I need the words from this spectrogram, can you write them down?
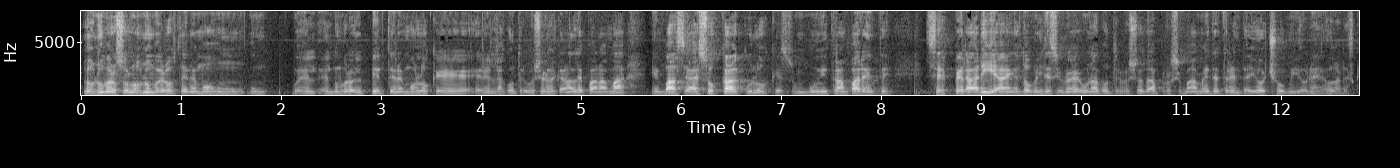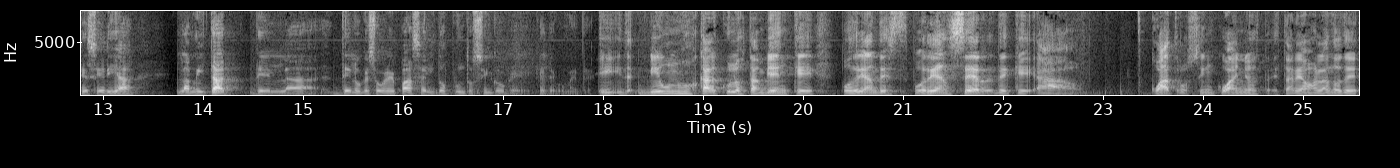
los números son los números, tenemos el, número del PIB, tenemos lo que eh, la contribución del Canal de Panamá, en base a esos cálculos, que son muy transparentes, se esperaría en el 2019 una contribución de aproximadamente 38 millones de dólares, que sería la mitad de, la, de lo que sobrepasa el 2.5 que, te comenté. Y vi unos cálculos también que podrían, podrían ser de que a cuatro o cinco años estaríamos hablando de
